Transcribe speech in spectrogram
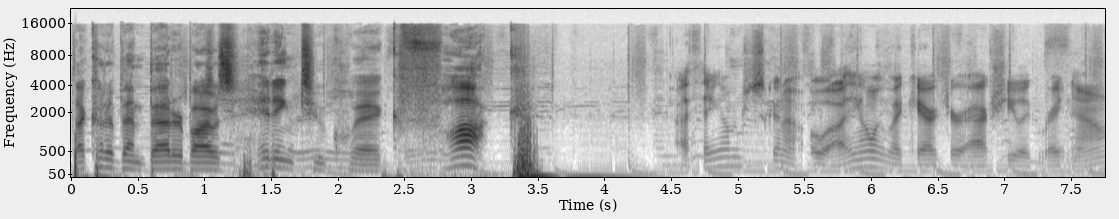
That could have been better, but I was hitting too quick. Fuck. I think I'm just gonna. Oh, I think I'll make my character actually like right now.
